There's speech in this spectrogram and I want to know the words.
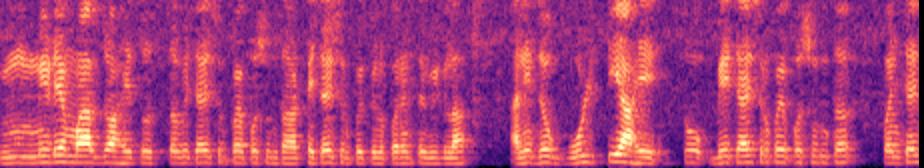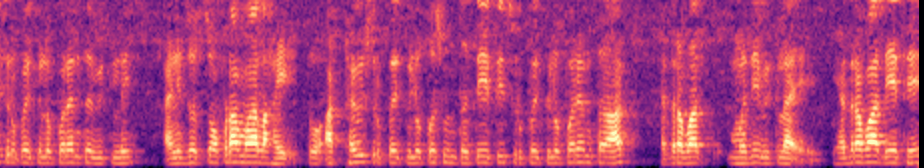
मीडियम माल जो आहे तो चव्वेचाळीस रुपयापासून तर अठ्ठेचाळीस रुपये किलोपर्यंत विकला. आणि जो गोल्टी आहे तो बेचाळीस रुपयेपासून तर पंचेचाळीस रुपये किलोपर्यंत विकले. आणि जो चोपडा माल आहे तो अठ्ठावीस रुपये किलोपासून तर तेहतीस रुपये किलोपर्यंत आज हैदराबादमध्ये विकला आहे. हैदराबाद येथे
